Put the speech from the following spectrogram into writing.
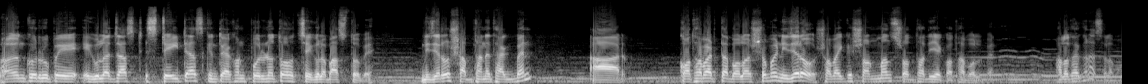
ভয়ঙ্কর রূপে এগুলো জাস্ট স্টেটাস কিন্তু এখন পরিণত হচ্ছে এগুলো বাস্তবে। নিজেরও সাবধানে থাকবেন আর কথাবার্তা বলার সময় নিজেরও সবাইকে সম্মান, শ্রদ্ধা দিয়ে কথা বলবেন। ভালো থাকুন, আসসালামু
